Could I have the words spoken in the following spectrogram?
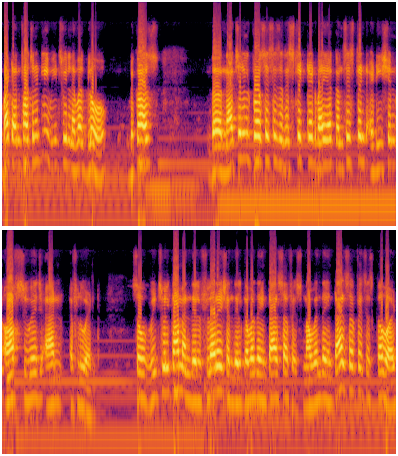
But unfortunately, weeds will never grow because the natural process is restricted by a consistent addition of sewage and effluent. So weeds will come and they'll flourish and they'll cover the entire surface. Now, when the entire surface is covered,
